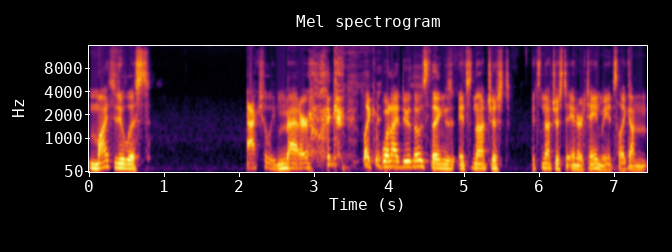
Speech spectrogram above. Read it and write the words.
my to-do list actually matter. like like when I do those things, it's not just it's not just to entertain me. It's like I'm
